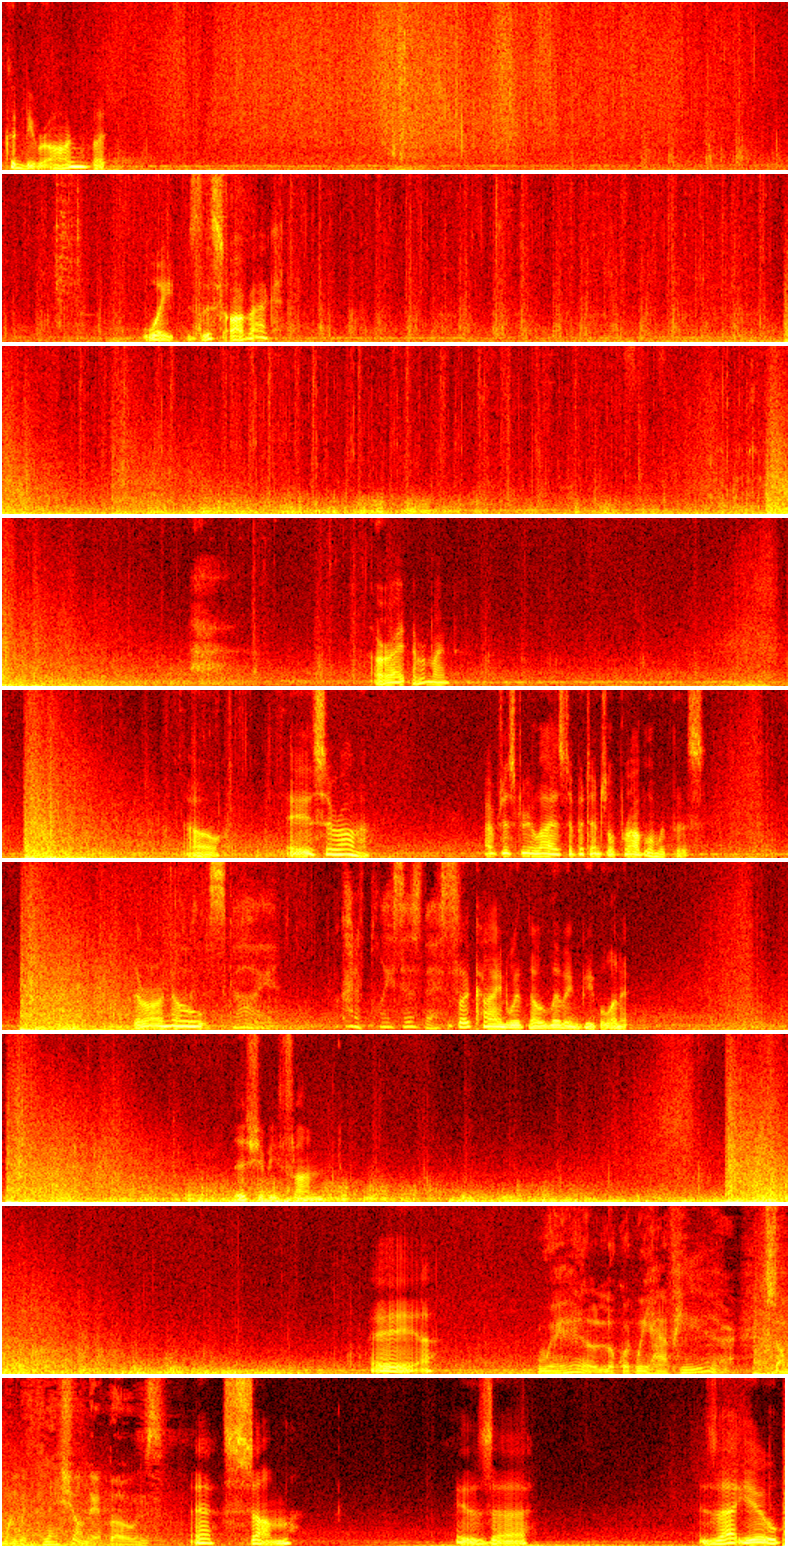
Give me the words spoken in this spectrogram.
Could be wrong, but Wait, is this Arvak? Alright, never mind. Oh. Hey, Serana. I've just realized a potential problem with this. There are no The sky. What kind of place is this? the kind with no living people in it. This should be fun. Hey, uh, Well, look what we have here. Someone with flesh on their bones. eh, some. Is, uh. Is that you?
